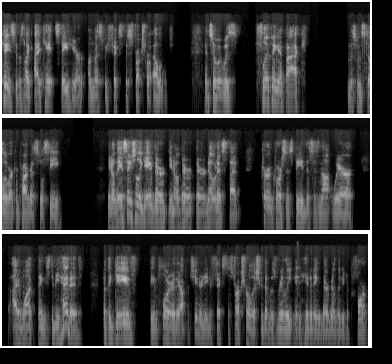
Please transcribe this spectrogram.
case, it was like, I can't stay here unless we fix this structural element. And so it was flipping it back. And this one's still a work in progress. We'll see. You know, they essentially gave their, you know, their their notice that current course and speed, this is not where I want things to be headed, but they gave the employer the opportunity to fix the structural issue that was really inhibiting their ability to perform.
